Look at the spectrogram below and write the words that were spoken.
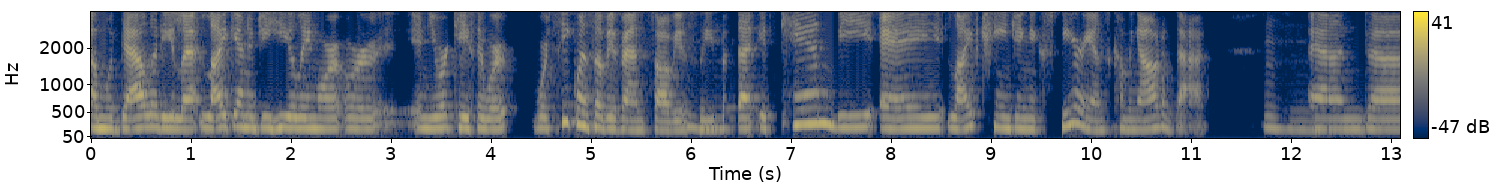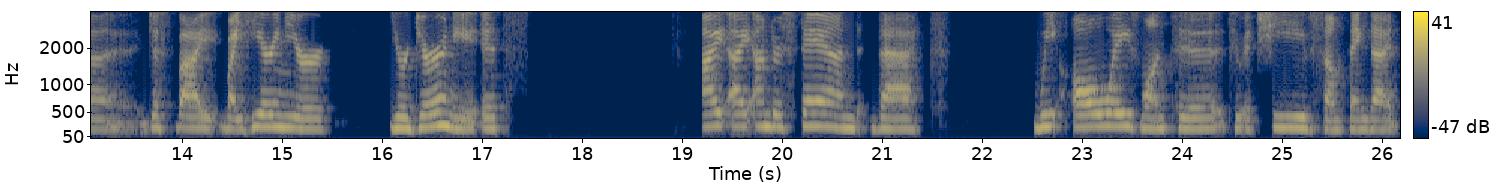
a modality like energy healing or or in your case there were were sequence of events obviously mm-hmm. but that it can be a life-changing experience coming out of that mm-hmm. and uh, just by by hearing your your journey it's I, I understand that we always want to to achieve something that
